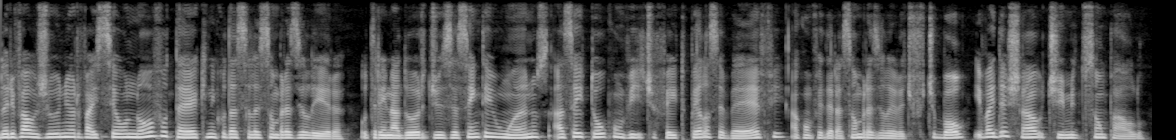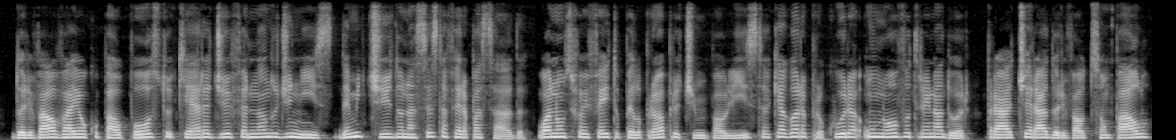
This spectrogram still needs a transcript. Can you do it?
Dorival Júnior vai ser o novo técnico da seleção brasileira. O treinador de 61 anos aceitou o convite feito pela CBF, a Confederação Brasileira de Futebol, e vai deixar o time de São Paulo. Dorival vai ocupar o posto que era de Fernando Diniz, demitido na sexta-feira passada. O anúncio foi feito pelo próprio time paulista, que agora procura um novo treinador. Para tirar Dorival de São Paulo,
